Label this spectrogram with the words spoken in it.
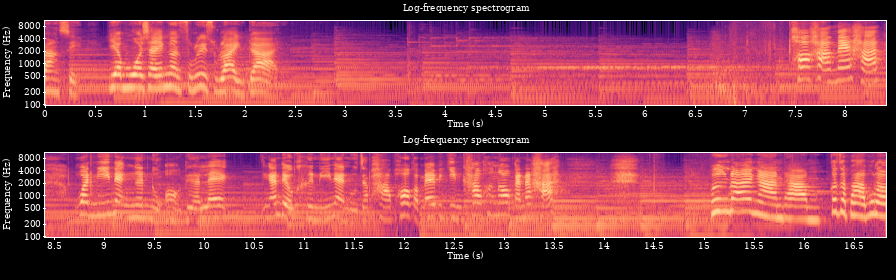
บ้างสิอย่ามัวใช้เงินสุรุ่ยสุร่ายอยู่ได้ พ่อคะแม่คะวันนี้เนี่ยเงินหนูออกเดือนแรก งั้นเดี๋ยวคืนนี้เนี่ยหนูจะพาพ่อกับแม่ไปกินข้าวข้างนอกกันนะคะ เพิ่งได้งานทำก็จะพาพวกเรา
